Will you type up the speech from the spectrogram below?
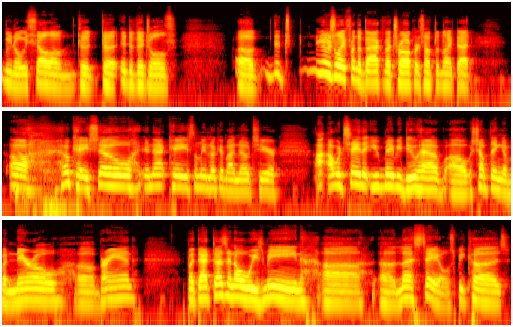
you know we sell them to to individuals. Uh, it's usually from the back of a truck or something like that. Uh, okay, so in that case, let me look at my notes here. I, I would say that you maybe do have uh, something of a narrow uh, brand, but that doesn't always mean uh, uh less sales because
